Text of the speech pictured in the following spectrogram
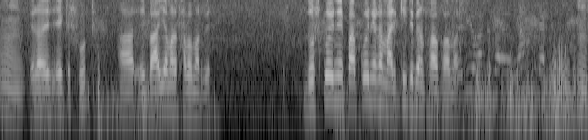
হুম এটা একটা শ্যুট আর এই ভাই আমার থাবা মারবে। দোষ করি নেই পাপ করি নেই একটা মার খেতে পেন ফাওয়া ফাওয়া মার হুম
